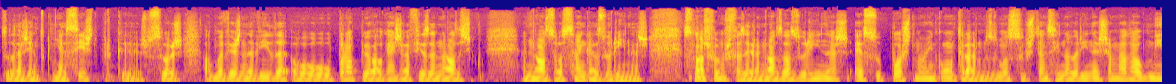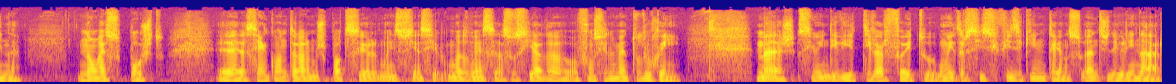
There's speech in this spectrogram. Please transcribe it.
Toda a gente conhece isto porque as pessoas, alguma vez na vida, ou o próprio alguém já fez análise, análise ao sangue às urinas. Se nós formos fazer análise às urinas, é suposto não encontrarmos uma substância na urina chamada albumina não é suposto. Uh, se encontrarmos, pode ser uma insuficiência, uma doença associada ao funcionamento do rim. Mas, se o indivíduo tiver feito um exercício físico intenso antes de urinar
